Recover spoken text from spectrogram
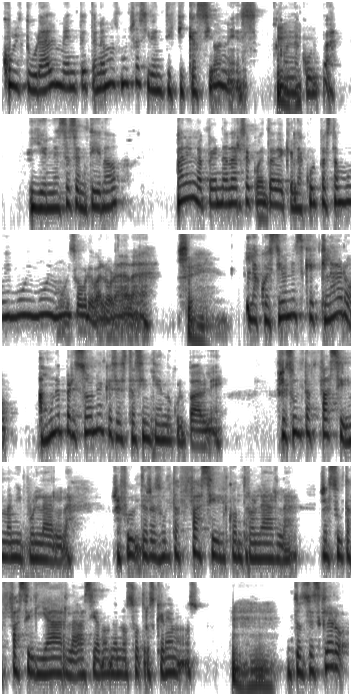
culturalmente tenemos muchas identificaciones con la culpa. Y en ese sentido, vale la pena darse cuenta de que la culpa está muy, muy, muy, muy sobrevalorada. Sí. La cuestión es que, claro, a una persona que se está sintiendo culpable, resulta fácil manipularla resulta fácil controlarla, resulta fácil guiarla hacia donde nosotros queremos. Entonces, claro,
